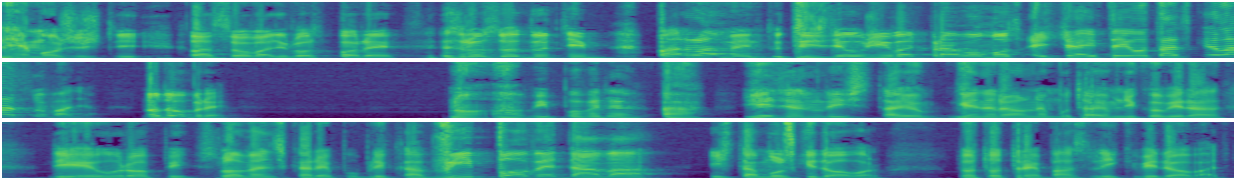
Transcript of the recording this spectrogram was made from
nemôžeš ty hlasovať v rozpore s rozhodnutím parlamentu. Ty zneužívať pravomoc ešte aj v tej otázke hlasovania. No dobre. No a vypoveda, a jeden list tajom, generálnemu tajomníkovi Rady Európy, Slovenská republika vypovedáva istambulský dohovor. Toto treba zlikvidovať.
